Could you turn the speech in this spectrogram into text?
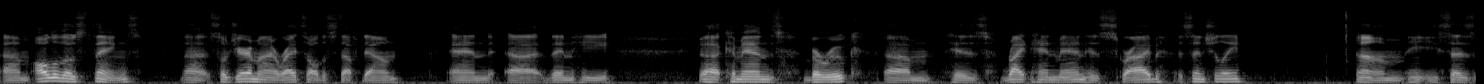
um, all of those things. Uh, so Jeremiah writes all the stuff down, and uh, then he uh, commands Baruch, um, his right hand man, his scribe, essentially. Um, he, he, says,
